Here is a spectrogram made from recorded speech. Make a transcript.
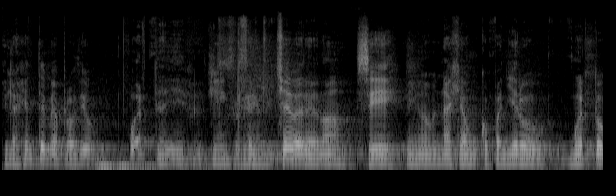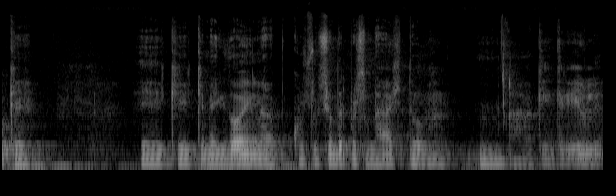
Y la gente me aplaudió fuerte ahí. Qué Se sentí chévere, ¿no? Sí. En homenaje a un compañero muerto que, eh, que, que me ayudó en la construcción del personaje y todo. Ah, qué increíble.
